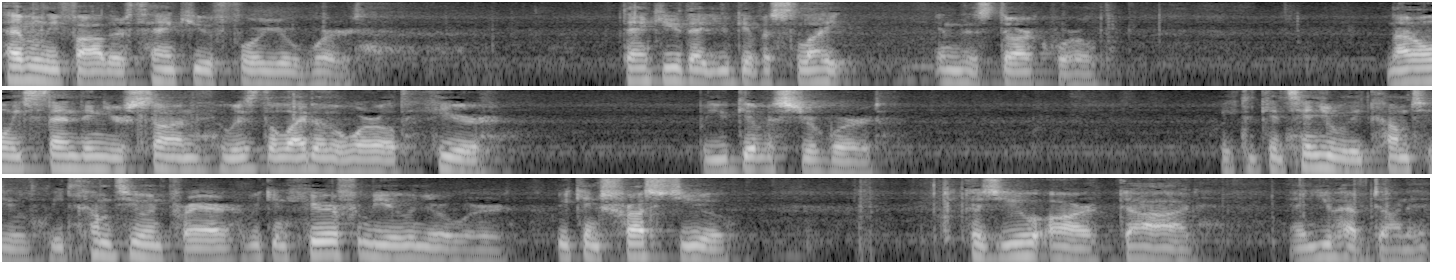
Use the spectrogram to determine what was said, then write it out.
Heavenly Father, thank you for your word. Thank you that you give us light in this dark world. Not only sending your Son, who is the light of the world, here, but you give us your word. We can continually come to you. We come to you in prayer. We can hear from you in your word. We can trust you because you are God and you have done it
